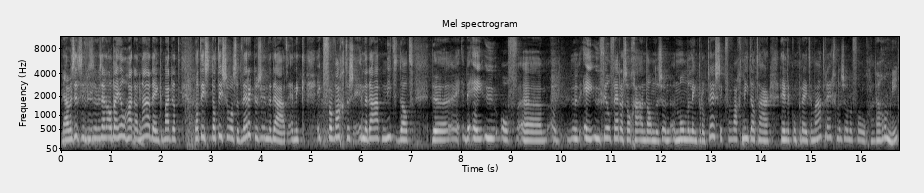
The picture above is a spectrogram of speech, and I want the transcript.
Ja, we, zitten, we zijn allebei heel hard okay. aan het nadenken. Maar dat, dat, is, dat is zoals het werkt dus inderdaad. En ik, ik verwacht dus inderdaad niet dat de, de EU of uh, de EU veel verder zal gaan dan dus een, een mondeling protest. Ik verwacht niet dat daar hele concrete maatregelen zullen volgen. Waarom niet?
